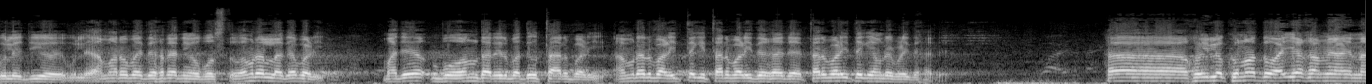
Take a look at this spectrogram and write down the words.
বলে জি হয় বলে, আমারও ভাই দেখরানি অবস্থা। আমরা লাগা বাড়ি। মাঝে বন দারের বাদেও তার বাড়ি। আমরার বাড়ির থেকে তার বাড়ি দেখা যায়, তার বাড়ি থেকে আমরা বাড়ি দেখা যায়। হ্যাঁ হইল কোনো দোয়াইয়া কামে আয় না।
